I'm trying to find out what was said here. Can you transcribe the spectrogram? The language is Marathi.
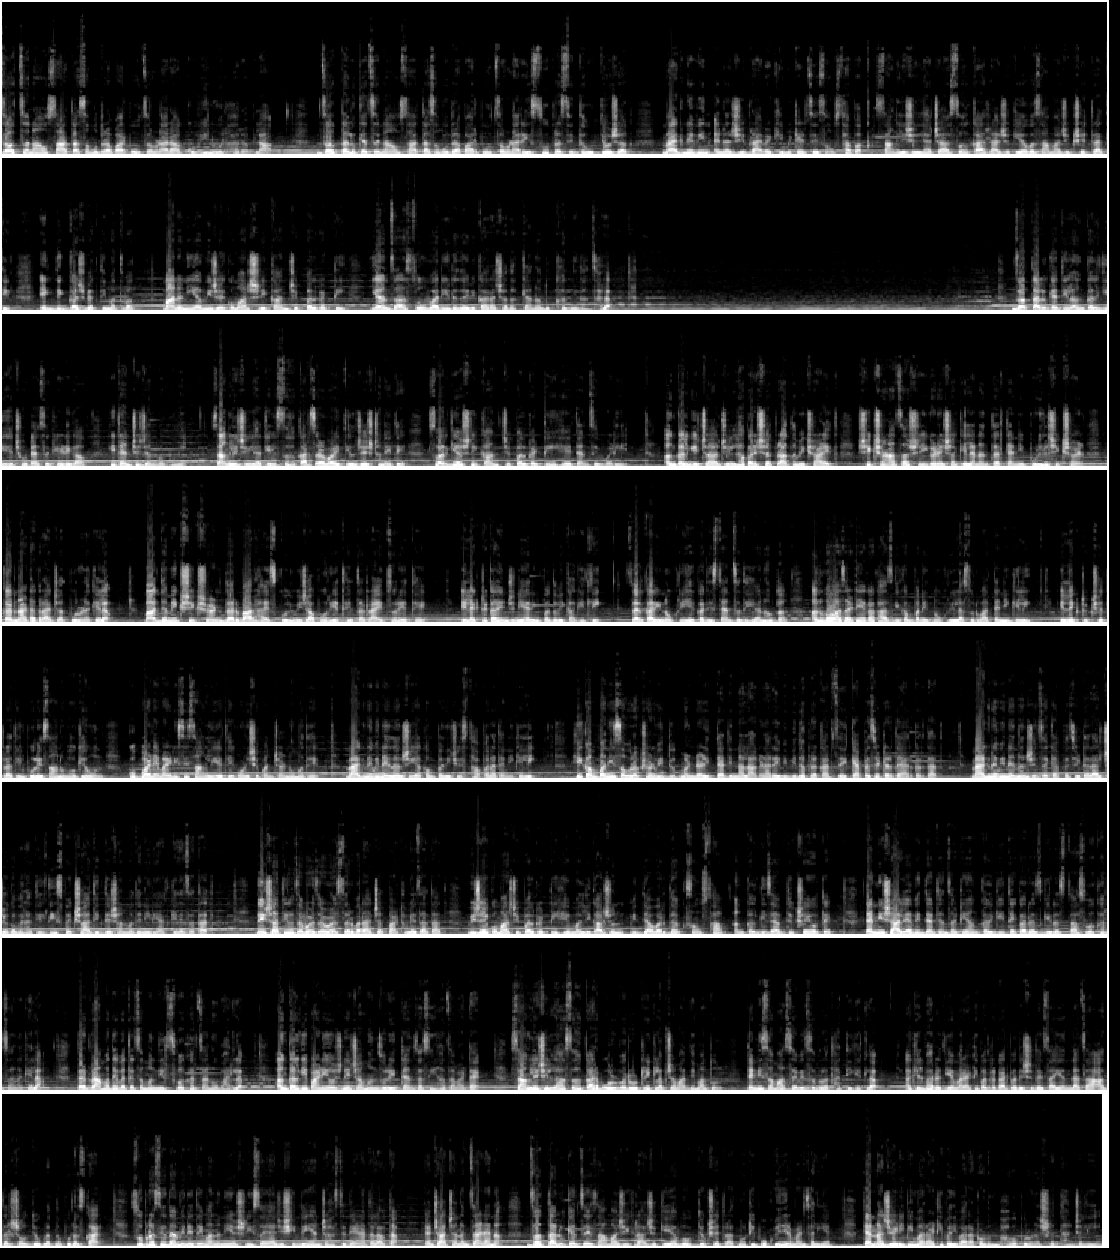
जतचं नाव साता समुद्रापार पोहोचवणारा कोहिनूर हरपला. जत तालुक्याचे नाव साता समुद्रापार पोहोचवणारे सुप्रसिद्ध उद्योजक मॅग्नेविन एनर्जी प्रायव्हेट लिमिटेडचे संस्थापक सांगली जिल्ह्याच्या सहकार राजकीय व सामाजिक क्षेत्रातील एक दिग्गज व्यक्तिमत्व माननीय विजयकुमार श्रीकांत चिप्पलगट्टी यांचा आज सोमवारी हृदयविकाराच्या धक्क्यानं दुःखद निधन झालं. जत तालुक्यातील अंकलगी हे छोट्यासे खेडेगाव ही त्यांची जन्मभूमी. सांगली जिल्ह्यातील सहकार चळवळीतील ज्येष्ठ नेते स्वर्गीय श्रीकांत चिप्पलकट्टी हे त्यांचे वडील. अंकलगीच्या जिल्हा परिषद प्राथमिक शाळेत शिक्षणाचा श्री गणेशा केल्यानंतर त्यांनी पुढील शिक्षण कर्नाटक राज्यात पूर्ण केलं. माध्यमिक शिक्षण दरबार हायस्कूल विजापूर येथे तर रायचूर येथे इलेक्ट्रिकल इंजिनिअरिंग पदविका घेतली. सरकारी नोकरी हे कधीच त्यांचं ध्येय नव्हतं. अनुभवासाठी एका खासगी कंपनीत नोकरीला सुरुवात त्यांनी केली. इलेक्ट्रिक क्षेत्रातील पुरेसा अनुभव घेऊन Kupwad M I D C Sangli येथे एकोणीसशे पंच्याण्णवमध्ये मॅग्नेविन एनर्जी या कंपनीची स्थापना त्यांनी केली. ही कंपनी संरक्षण विद्युत मंडळ इत्यादींना लागणारे विविध प्रकारचे कॅपॅसिटर तयार करतात. मॅग्नेविन एनर्जीचे कॅपॅसिटर आज जगभरातील तीसपेक्षा अधिक देशांमध्ये निर्यात केले जातात. देशातील जवळजवळ सर्व राज्यात पाठवले जातात. विजयकुमार चिपलकट्टी हे मल्लिकार्जुन विद्यावर्धक संस्था अंकलगीचे अध्यक्षही होते. त्यांनी शालेय विद्यार्थ्यांसाठी अंकलगी ते करजगी रस्ता स्वखर्चानं केला. तर ग्रामदेवतेचं मंदिर स्वखर्चानं उभारलं. अंकलगी पाणी योजनेच्या मंजुरीत त्यांचा सिंहाचा वाटा आहे. सांगली जिल्हा सहकार बोर्ड व रोटरी क्लबच्या माध्यमातून त्यांनी समाजसेवेचं व्रत हाती घेतलं. अखिल भारतीय मराठी पत्रकार परिषदेचा यंदाचा आदर्श उद्योगरत्न पुरस्कार. सुप्रसिद्ध अभिनेते माननीय श्री सयाजी शिंदे यांच्या हस्ते देण्यात आला होता. त्यांच्या अचानक जाण्यानं जत तालुक्याचे सामाजिक राजकीय व उद्योग क्षेत्रात मोठी पोकळी निर्माण झाली आहे. त्यांना जेडीपी मराठी परिवाराकडून भावपूर्ण श्रद्धांजली.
